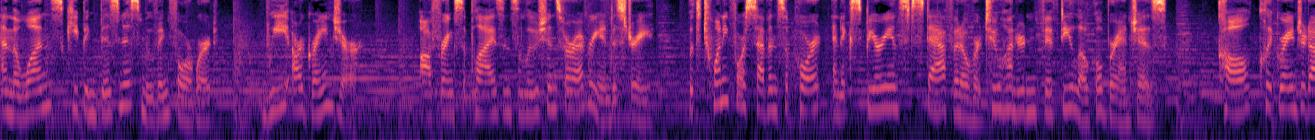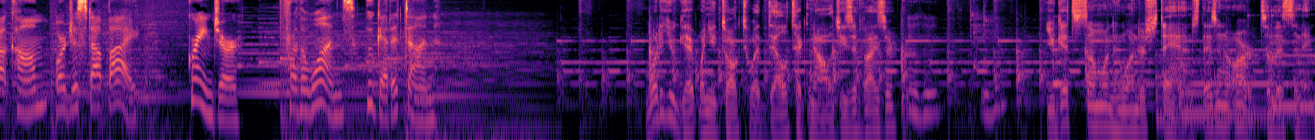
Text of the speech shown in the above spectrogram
And the ones keeping business moving forward. We are Grainger, offering supplies and solutions for every industry with 24 7 support and experienced staff at over 250 local branches. Call clickgrainger.com or just stop by. Grainger, for the ones who get it done. What do you get when you talk to a Dell Technologies advisor? Mm-hmm. Mm-hmm. You get someone who understands there's an art to listening,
